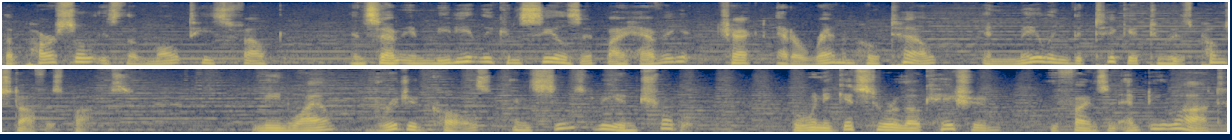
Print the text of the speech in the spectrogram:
The parcel is the Maltese Falcon, and Sam immediately conceals it by having it checked at a random hotel and mailing the ticket to his post office box. Meanwhile, Brigid calls and seems to be in trouble, but when he gets to her location, he finds an empty lot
